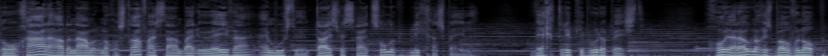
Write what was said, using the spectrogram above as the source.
De Hongaren hadden namelijk nog een straf uitstaan bij de UEFA en moesten hun thuiswedstrijd zonder publiek gaan spelen. Wegtripje Boedapest. Gooi daar ook nog eens bovenop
